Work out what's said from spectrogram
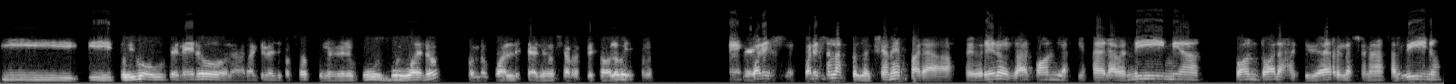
y, y, tuvimos un enero, la verdad que el año pasado fue un enero muy muy bueno, con lo cual este año no se ha respetado lo mismo. Eh, ¿cuáles, ¿Cuáles son las proyecciones para febrero ya con la fiesta de la vendimia, con todas las actividades relacionadas al vino?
